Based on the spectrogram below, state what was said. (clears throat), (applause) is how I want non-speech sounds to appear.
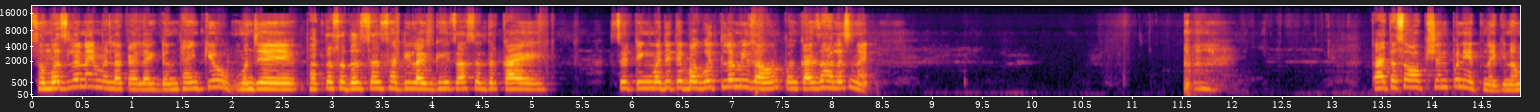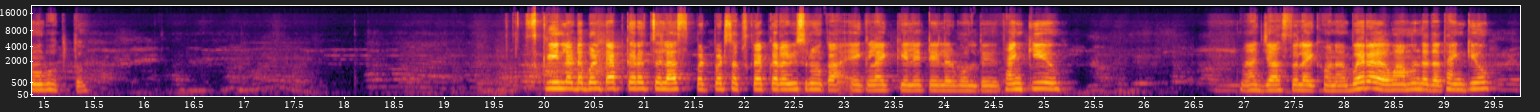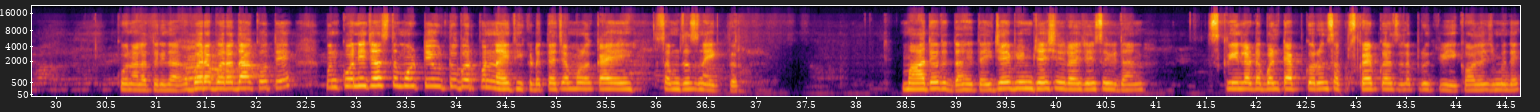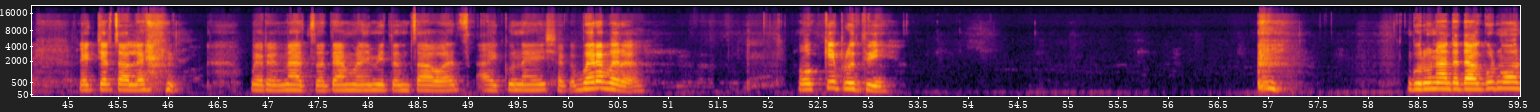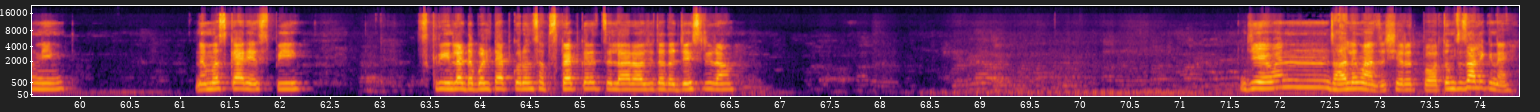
समजलं नाही मला काय लाईक डन थँक्यू म्हणजे फक्त सदस्यांसाठी लाईव्ह घ्यायचं असेल तर काय सेटिंगमध्ये ते बघितलं मी जाऊन पण काय झालंच नाही. काय तसं ऑप्शन पण येत नाही की नमो भक्त स्क्रीनला डबल टॅप करत चला पटपट सबस्क्राईब करायला विसरू नका. एक लाईक केले टेलर बोलते. थँक्यू आज जास्त लाईक होणार. बरं वामन दादा थँक्यू कोणाला तरी दाखव बरं बरं दाखवते. पण कोणी जास्त मोठे युट्यूबर पण नाहीत इकडे. त्याच्यामुळं काय समजच नाही एकतर. महादेव दादा हे ताई. जय भीम जय शिवराय जय संविधान. स्क्रीनला डबल टॅप करून सबस्क्राईब करायचं पृथ्वी. कॉलेजमध्ये लेक्चर चालू आहे. (laughs) बरं मॅथचा त्यामुळे मी तुमचा आवाज ऐकू नाही शक बरं बरं. ओके पृथ्वी. (clears throat) गुरुनाथ दादा गुड मॉर्निंग नमस्कार एस पी स्क्रीनला डबल टॅप करून सबस्क्राईब करत चला. राजू दादा जय श्रीराम. जेवण झालं माझं शरद पवार. तुमचं झालं की नाही?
